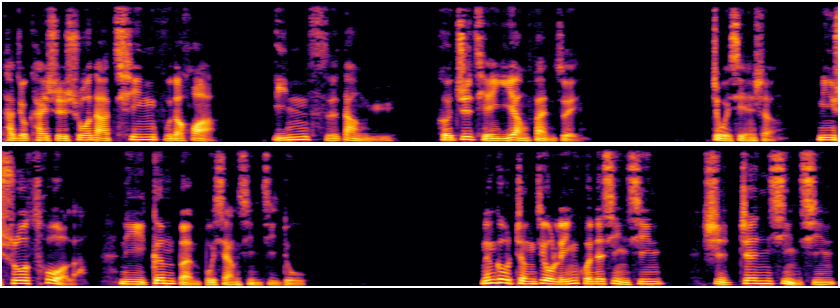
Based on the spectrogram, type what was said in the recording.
他就开始说那轻浮的话，淫词荡语，和之前一样犯罪。这位先生，你说错了，你根本不相信基督。能够拯救灵魂的信心是真信心。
